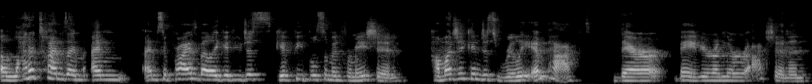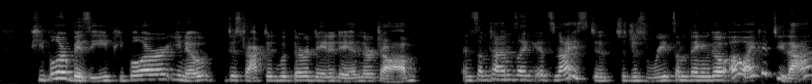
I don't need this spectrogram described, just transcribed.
a lot of times I'm I'm I'm surprised by like if you just give people some information how much it can just really impact their behavior and their action. And people are busy, people are, you know, distracted with their day to day and their job. And sometimes like it's nice to to just read something and go, oh, I could do that.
